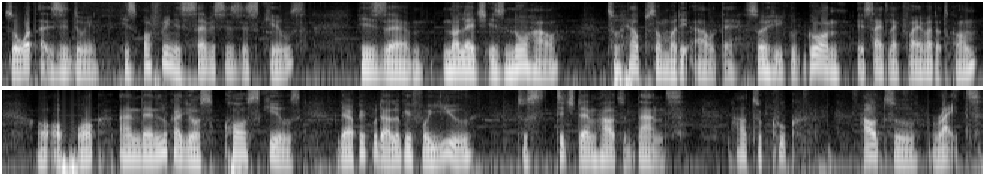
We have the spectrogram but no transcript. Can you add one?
So what is he doing? He's offering his services, his skills, his um, knowledge, his know-how to help somebody out there. So you could go on a site like Fiverr.com or Upwork and then look at your core skills. There are people that are looking for you to teach them how to dance, how to cook, how to write.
